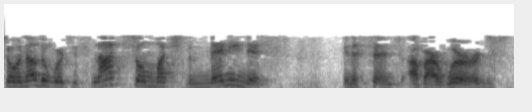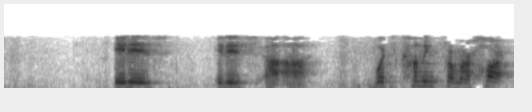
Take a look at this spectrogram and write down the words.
So, in other words, it's not so much the manyness in a sense, of our words. It is, it is uh, uh, what's coming from our heart.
